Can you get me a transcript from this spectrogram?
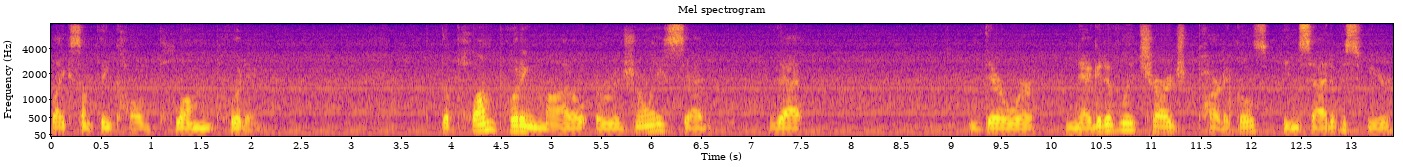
like something called plum pudding. The plum pudding model originally said that there were negatively charged particles inside of a sphere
